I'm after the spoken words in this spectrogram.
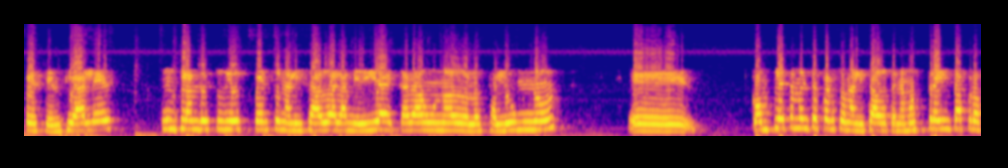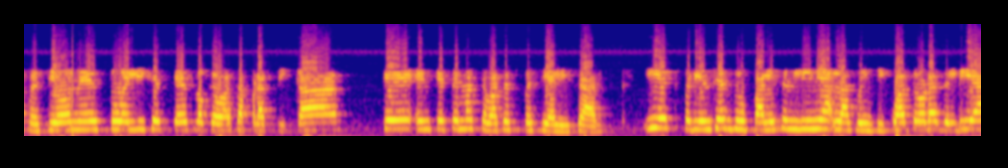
presenciales, un plan de estudios personalizado a la medida de cada uno de los alumnos, eh, completamente personalizado. Tenemos 30 profesiones, tú eliges qué es lo que vas a practicar, qué, en qué temas te vas a especializar y experiencias grupales en línea las 24 horas del día,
